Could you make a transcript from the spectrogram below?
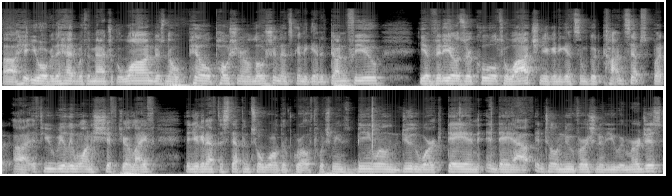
uh, hit you over the head with a magical wand. There's no pill, potion, or lotion that's going to get it done for you. Yeah, videos are cool to watch, and you're going to get some good concepts. But uh, if you really want to shift your life, then you're going to have to step into a world of growth, which means being willing to do the work day in and day out until a new version of you emerges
